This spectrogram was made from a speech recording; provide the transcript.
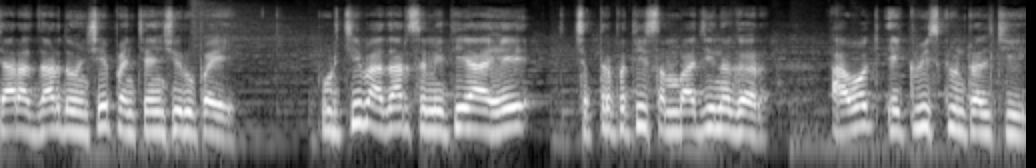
चार हजार दोनशे पंच्याऐंशी रुपये. पुढची बाजार समिती आहे छत्रपती संभाजीनगर. आवक एकवीस क्विंटलची.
